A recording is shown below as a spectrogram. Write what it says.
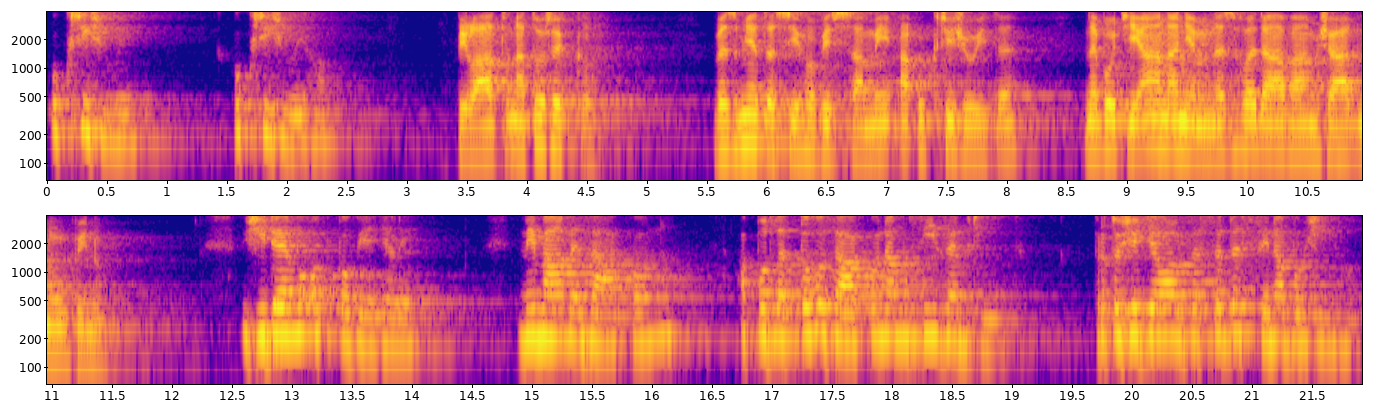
Ukřižuj, ukřižuj ho. Pilát na to řekl, vezměte si ho vy sami a ukřižujte, neboť já na něm nezhledávám žádnou vinu. Židé mu odpověděli, my máme zákon a podle toho zákona musí zemřít, protože dělal ze sebe syna božího.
